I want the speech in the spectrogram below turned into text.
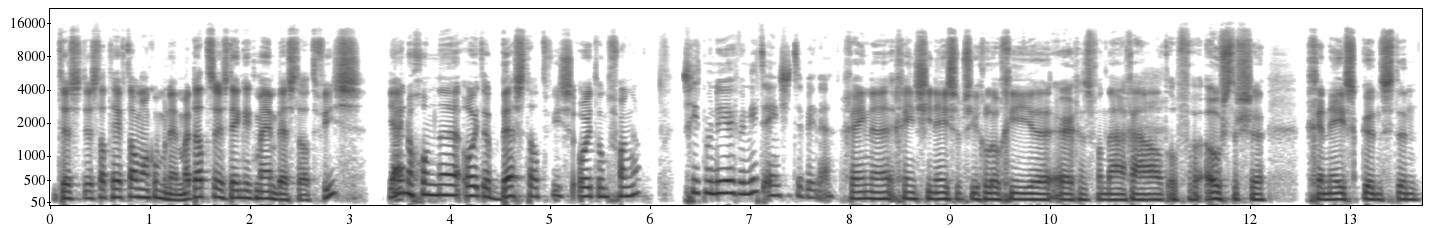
Dus, dus dat heeft allemaal component. Maar dat is denk ik mijn beste advies. Jij nog een, uh, ooit het beste advies ooit ontvangen? Schiet me nu even niet eentje te binnen. Geen, uh, geen Chinese psychologie uh, ergens vandaan gehaald of Oosterse geneeskunsten?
